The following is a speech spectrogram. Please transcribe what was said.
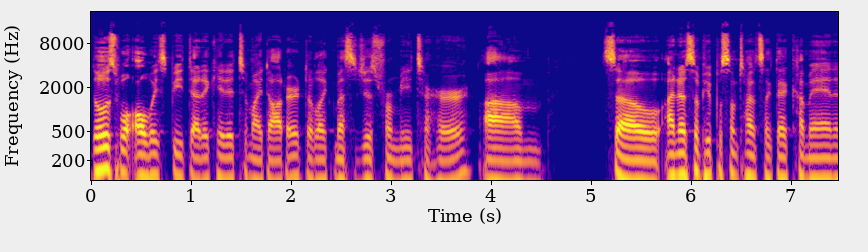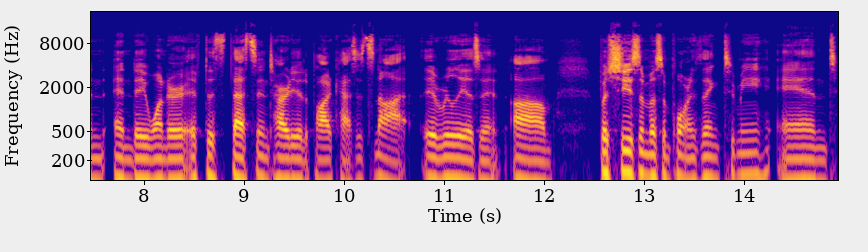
those will always be dedicated to my daughter. They're like messages from me to her. Um, so I know some people sometimes like that come in and, and they wonder if this that's the entirety of the podcast. It's not. It really isn't. Um, but she's the most important thing to me. And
